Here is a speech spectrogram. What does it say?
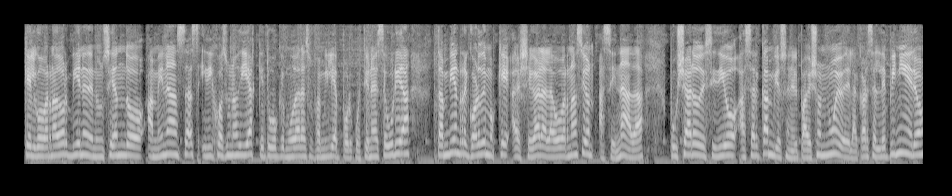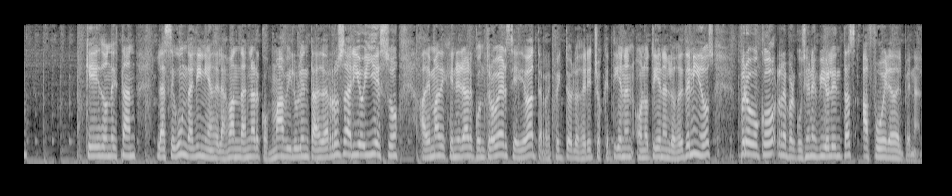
que el gobernador viene denunciando amenazas y dijo hace unos días que tuvo que mudar a su familia por cuestiones de seguridad. También recordemos que al llegar a la gobernación, hace nada, Puyaro decidió hacer cambios en el pabellón 9 de la cárcel de Piñero que es donde están las segundas líneas de las bandas narcos más virulentas de Rosario, y eso, además de generar controversia y debate respecto de los derechos que tienen o no tienen los detenidos, provocó repercusiones violentas afuera del penal.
